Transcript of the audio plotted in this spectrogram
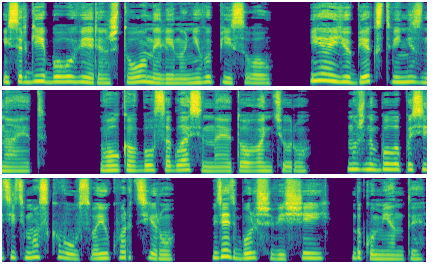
и Сергей был уверен, что он Элину не выписывал, и о ее бегстве не знает. Волков был согласен на эту авантюру. Нужно было посетить Москву, свою квартиру, взять больше вещей, документы,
